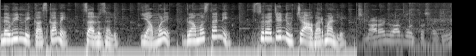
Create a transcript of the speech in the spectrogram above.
नवीन विकास कामे चालू झाली. यामुळे ग्रामस्थांनी स्वराज्य न्यूजचे आभार मानले. नारायण वाघ बोलतो साहेब मी.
